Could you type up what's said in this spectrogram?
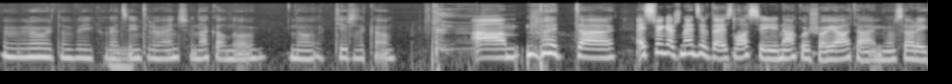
Robertam bija kaut kāds intervention atkal no, no ķirzakām. Um, bet uh, es vienkārši nedzirdēju, es lasīju nākošo jautājumu. Jums arī,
